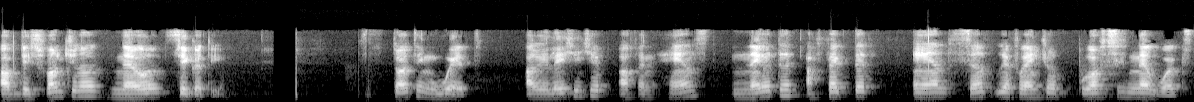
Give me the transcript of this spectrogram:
of dysfunctional neural circuitry. Starting with a relationship of enhanced negative affective and self-referential processing networks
